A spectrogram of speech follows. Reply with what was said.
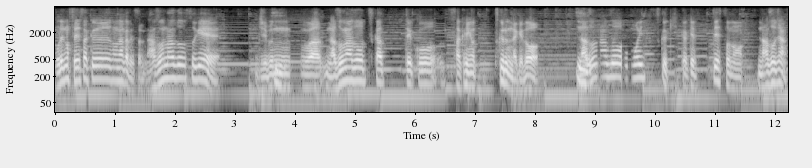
俺の制作の中でさ、なぞなぞすげえ、自分はなぞなぞを使ってこう、作品を作るんだけど、なぞなぞを思いつくきっかけって、その、謎じゃん。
